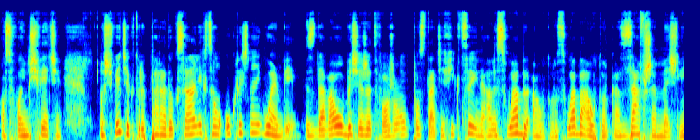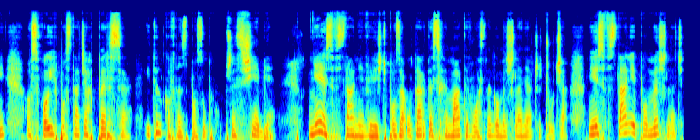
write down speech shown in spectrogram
o swoim świecie, o świecie, który paradoksalnie chcą ukryć najgłębiej. Zdawałoby się, że tworzą postacie fikcyjne, ale słaby autor, słaba autorka zawsze myśli o swoich postaciach per se i tylko w ten sposób przez siebie nie jest w stanie wyjść poza utarte schematy własnego myślenia czy czucia. Nie jest w stanie pomyśleć,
